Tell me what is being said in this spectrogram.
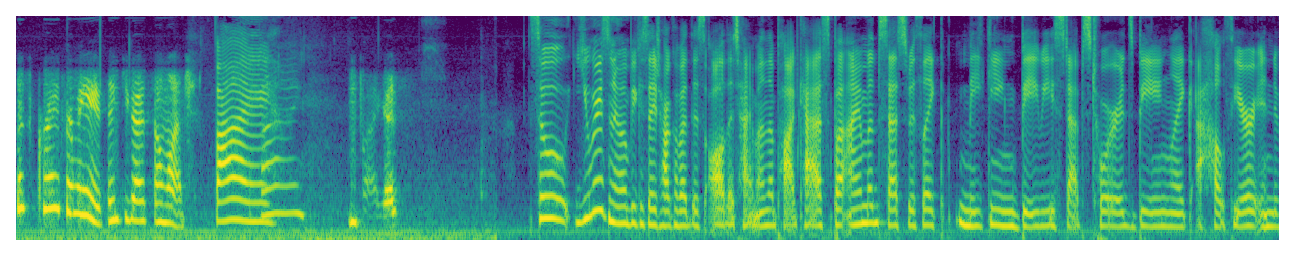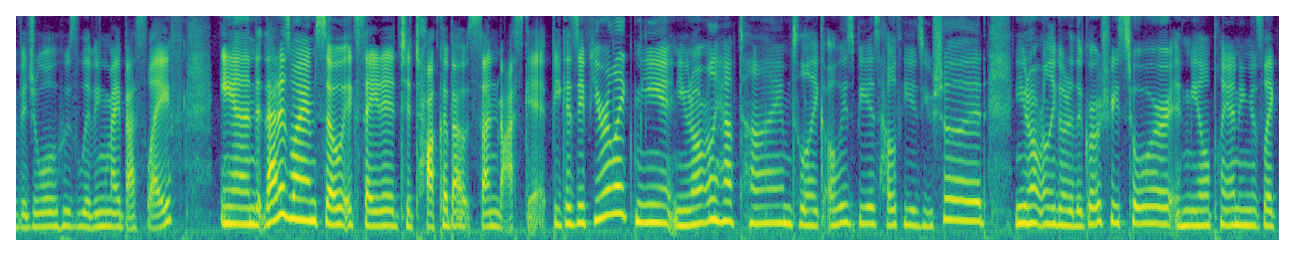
was great for me. Thank you guys so much. Bye. Bye. Bye, guys. So you guys know because I talk about this all the time on the podcast, but I'm obsessed with like making baby steps towards being like a healthier individual who's living my best life. And that is why I'm so excited to talk about Sunbasket because if you're like me and you don't really have time to like always be as healthy as you should, you don't really go to the grocery store and meal planning is like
